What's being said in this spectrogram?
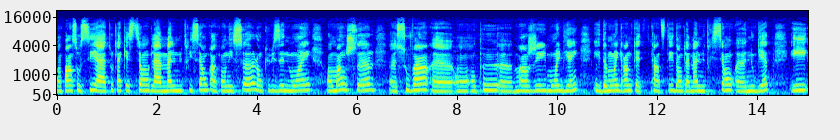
On pense aussi à toute la question de la malnutrition quand on est seul, on cuisine moins, on mange seul. Euh, souvent, euh, on, peut euh, manger moins bien et de moins grande quantité. Donc, la malnutrition nous guette et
